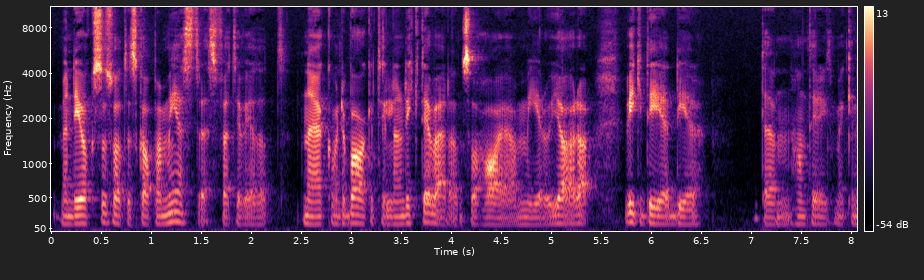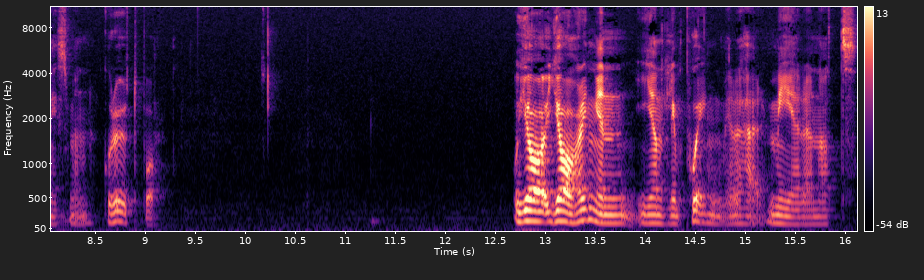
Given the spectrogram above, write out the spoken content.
Men det är också så att det skapar mer stress för att jag vet att när jag kommer tillbaka till den riktiga världen så har jag mer att göra. Vilket är det den hanteringsmekanismen går ut på. Och jag, jag har ingen egentligen poäng med det här mer än att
